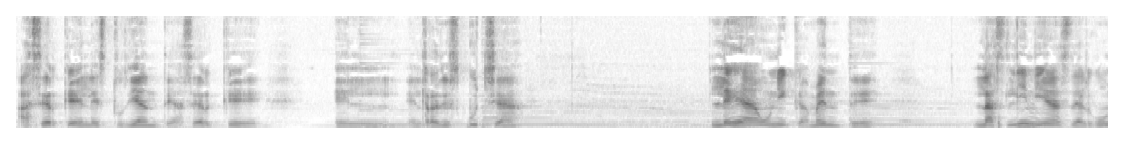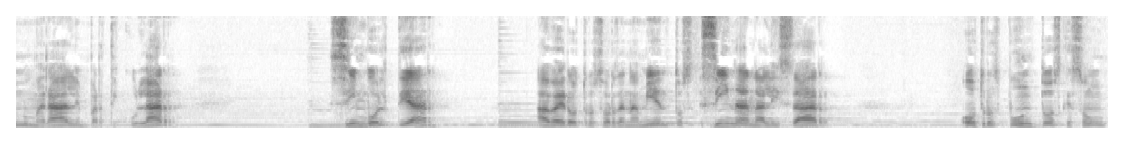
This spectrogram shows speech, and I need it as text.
hacer que el estudiante, hacer que el, el radio escucha, lea únicamente las líneas de algún numeral en particular sin voltear a ver otros ordenamientos, sin analizar otros puntos que son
